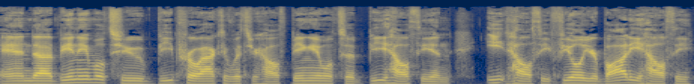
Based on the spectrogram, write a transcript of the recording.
and uh, being able to be proactive with your health, being able to be healthy and eat healthy, fuel your body healthy,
